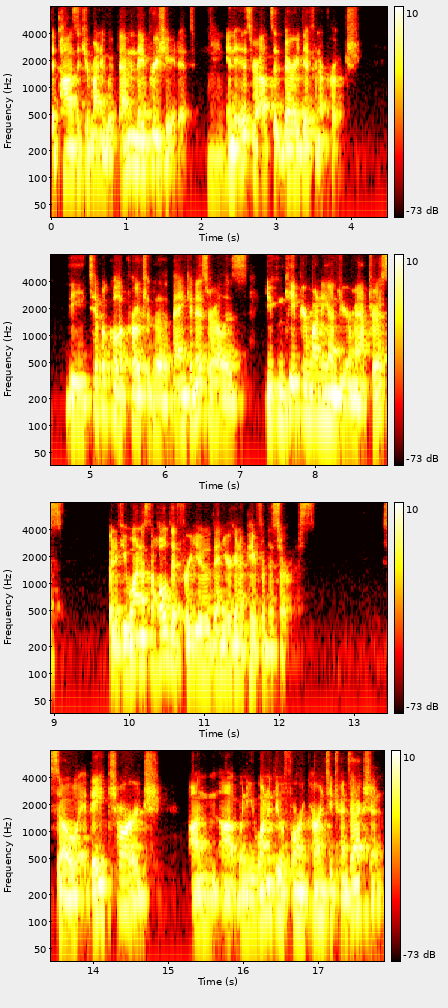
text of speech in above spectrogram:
deposit your money with them, and they appreciate it. Mm-hmm. In Israel, it's a very different approach. The typical approach of the bank in Israel is you can keep your money under your mattress, but if you want us to hold it for you, then you're going to pay for the service. So they charge on uh, when you want to do a foreign currency transaction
